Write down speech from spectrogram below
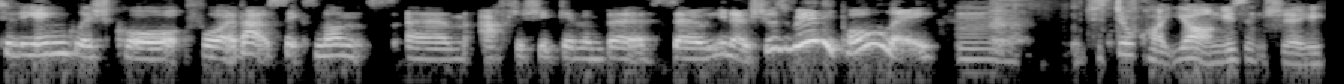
to the English court for about six months um, after she'd given birth. So you know she was really poorly. Mm. She's still quite young, isn't she?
